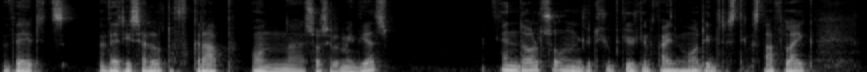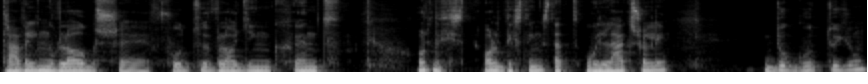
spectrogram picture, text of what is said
there is, there is a lot of crap on uh, social medias. And also on YouTube you can find more interesting stuff like traveling vlogs, uh, food vlogging and all these all these things that will actually do good to you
